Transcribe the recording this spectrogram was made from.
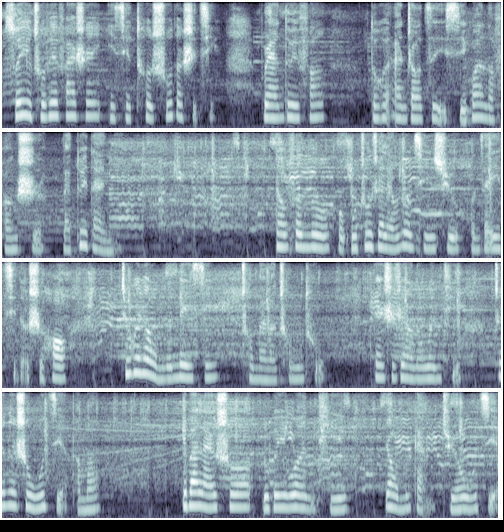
所以，除非发生一些特殊的事情，不然对方都会按照自己习惯的方式来对待你。当愤怒和无助这两种情绪混在一起的时候，就会让我们的内心充满了冲突。但是，这样的问题真的是无解的吗？一般来说，如果一个问题让我们感觉无解，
